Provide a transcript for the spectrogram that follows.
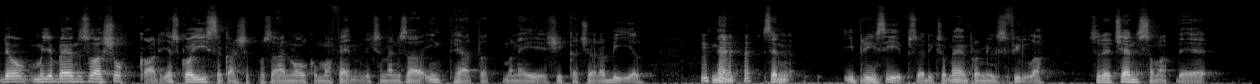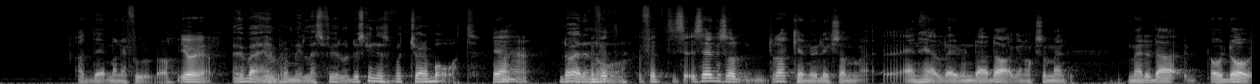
det var, jag blev ändå så här chockad. Jag skulle gissa kanske på så här 0,5 liksom men så här, inte helt att man är i skick att köra bil. Men sen i princip så är liksom en promilles fylla. Så det känns som att det är att det, man är full då. Jo, jo. Över en promilles fylla. Du skulle inte ens få köra båt. Ja. Nej. Då är det Men för, nog... att, för att sen så drack jag nu liksom en hel del den där dagen också men med det där, och då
